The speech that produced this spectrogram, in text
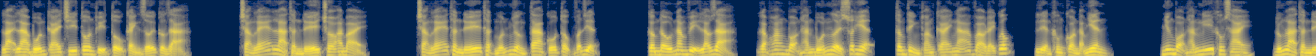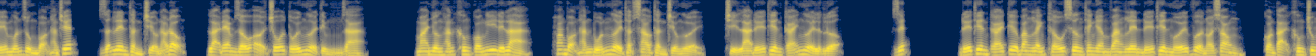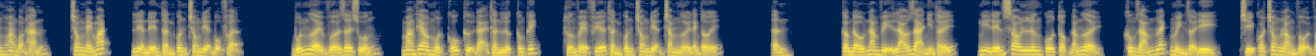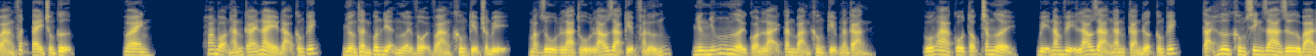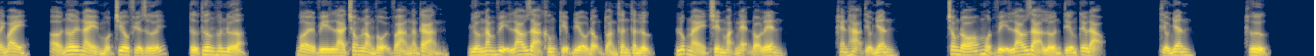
Lại là bốn cái trí tôn thủy tổ cảnh giới cường giả. Chẳng lẽ là thần đế cho an bài? Chẳng lẽ thần đế thật muốn nhường ta cố tộc vẫn diệt? Cầm đầu năm vị lão giả, gặp hoang bọn hắn bốn người xuất hiện, tâm tình thoáng cái ngã vào đáy cốc, liền không còn đ nhiên. Nhưng bọn hắn nghĩ không sai, đúng là thần đế muốn dùng bọn hắn chết dẫn lên thần triều náo động, lại đem giấu ở chỗ tối người tìm ra. Mà nhường hắn không có nghĩ đến là, hoang bọn hắn bốn người thật sao thần triều người, chỉ là đế thiên cái người lực lượng. Giết! Đế thiên cái kia băng lãnh thấu xương thanh âm vang lên, đế thiên mới vừa nói xong, còn tại không trung hoang bọn hắn, trong nháy mắt, liền đến thần quân trong điện bộ phận. Bốn người vừa rơi xuống, mang theo một cỗ cự đại thần lực công kích, hướng về phía thần quân trong điện trăm người đánh tới. Ân! Cầm đầu năm vị lão giả nhìn thấy, nghĩ đến sau lưng cố tộc đám người, không dám lách mình rời đi, chỉ có trong lòng vội vàng phất tay chống cự. Vê anh hoang bọn hắn cái này đạo công kích nhường thần quân điện người vội vàng không kịp chuẩn bị, mặc dù là thủ lão giả kịp phản ứng, nhưng những người còn lại căn bản không kịp ngăn cản. Uống a cô tộc trăm người, bị năm vị lão giả ngăn cản được công kích, tại hư không sinh ra dư ba đánh bay, ở nơi này một chiêu phía dưới, tử thương hơn nữa. Bởi vì là trong lòng vội vàng ngăn cản, nhường năm vị lão giả không kịp điều động toàn thân thần lực, lúc này trên mặt nghẹn đỏ lên. Hèn hạ tiểu nhân. Trong đó một vị lão giả lớn tiếng kêu đạo. Tiểu nhân. Hừ.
